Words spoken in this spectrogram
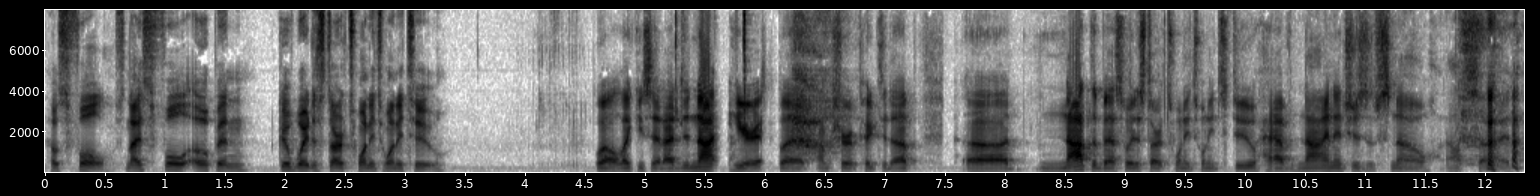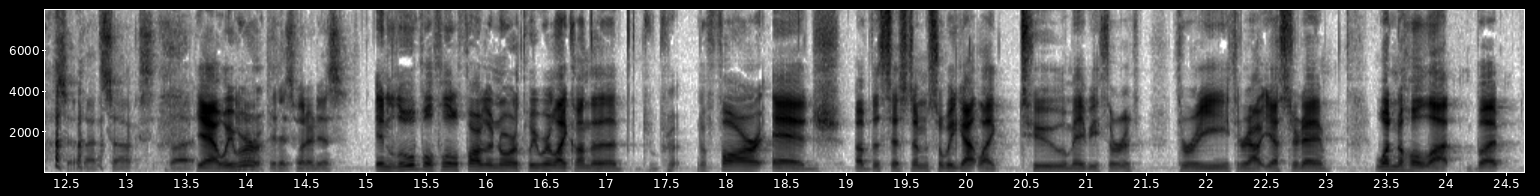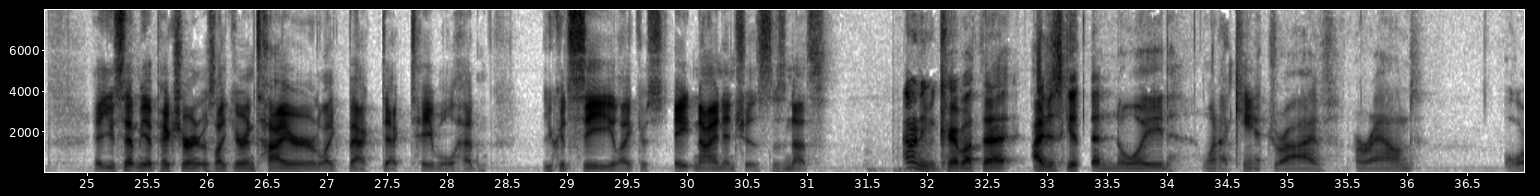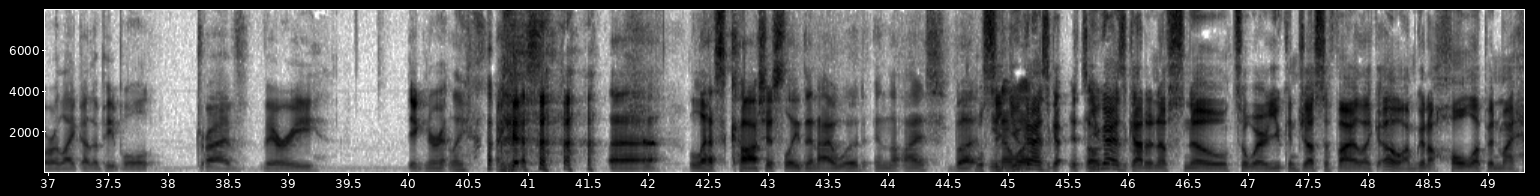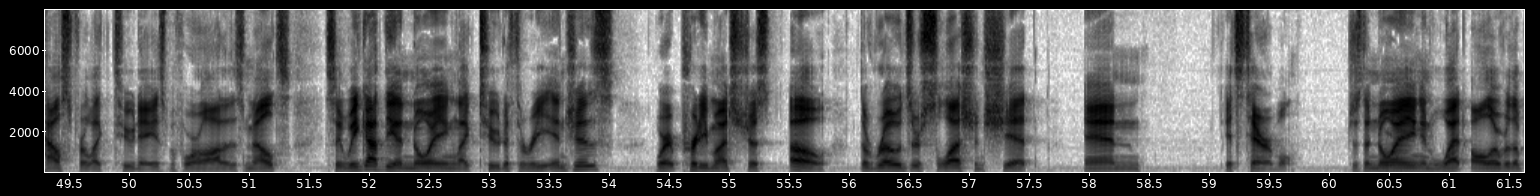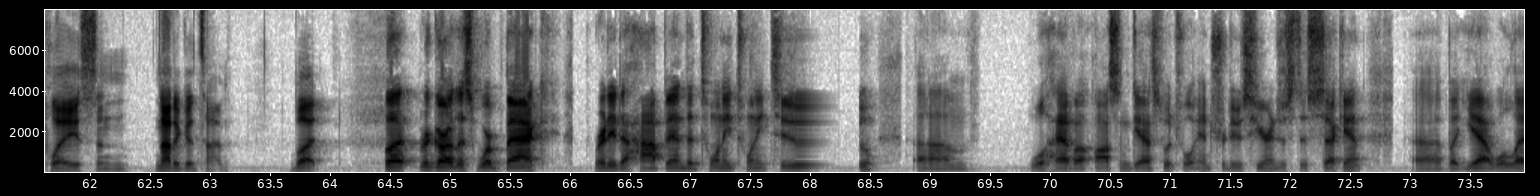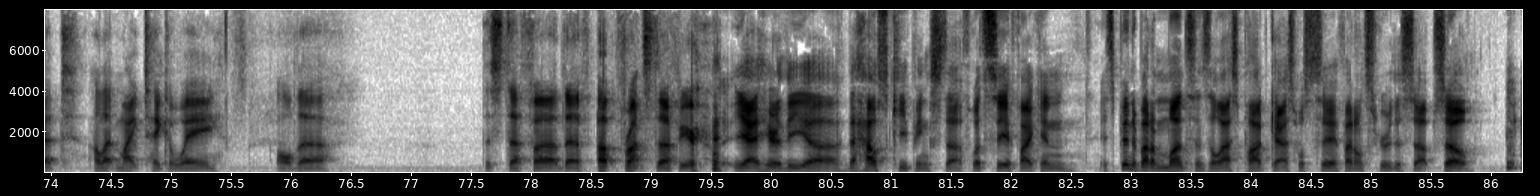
That was full. It's nice, full, open. Good way to start 2022. Well, like you said, I did not hear it, but I'm sure it picked it up. Uh, not the best way to start 2022. Have nine inches of snow outside, so that sucks. But Yeah, we were- know, it is what it is. in Louisville, a little farther north, we were like on the the far edge of the system, so we got like two, maybe three, three throughout yesterday. wasn't a whole lot, but yeah, you sent me a picture and it was like your entire like back deck table had you could see like it was eight nine inches. It was nuts. I don't even care about that. I just get annoyed when I can't drive around, or like other people drive very ignorantly. I guess uh, less cautiously than I would in the ice. But Well, see, you, you, know what? guys got It's you good. guys got enough snow to where you can justify like, oh, I'm gonna hole up in my house for like two days before a lot of this melts. So we got the annoying like two to three inches where it pretty much just, oh, the roads are slush and shit, and it's terrible, just annoying and wet all over the place, and not a good time. But But regardless, we're back, ready to hop into 2022. Um, we'll have an awesome guest, which we'll introduce here in just a second. Uh, but yeah, we'll let I'll let Mike take away all the the stuff, uh, the upfront stuff here. yeah, here the uh, the housekeeping stuff. Let's see if I can. It's been about a month since the last podcast. We'll see if I don't screw this up. So,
